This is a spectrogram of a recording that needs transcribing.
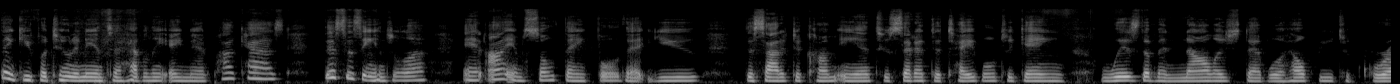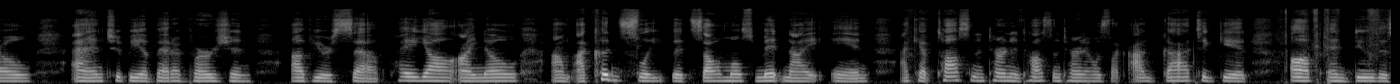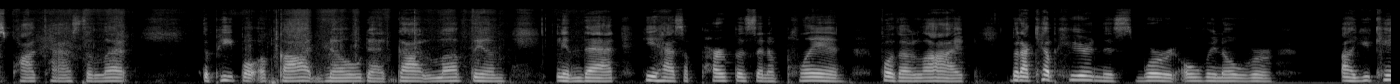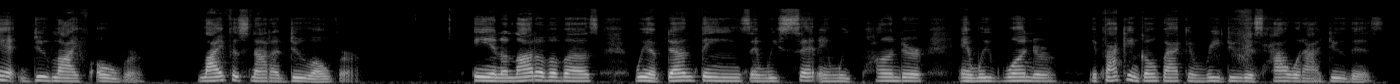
Thank you for tuning in to Heavenly Amen podcast. This is Angela, and I am so thankful that you decided to come in to sit at the table to gain wisdom and knowledge that will help you to grow and to be a better version of yourself. Hey, y'all, I know um, I couldn't sleep. It's almost midnight, and I kept tossing and turning, tossing and turning. I was like, I got to get up and do this podcast to let the people of God know that God loved them in that He has a purpose and a plan for their life. But I kept hearing this word over and over. Uh, you can't do life over. Life is not a do over. And a lot of us, we have done things and we sit and we ponder and we wonder if I can go back and redo this, how would I do this?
